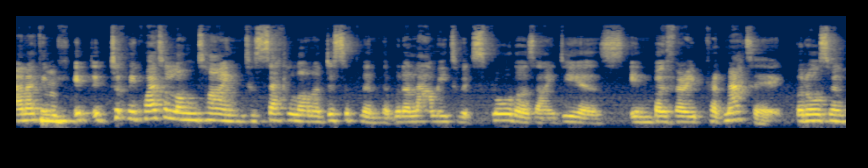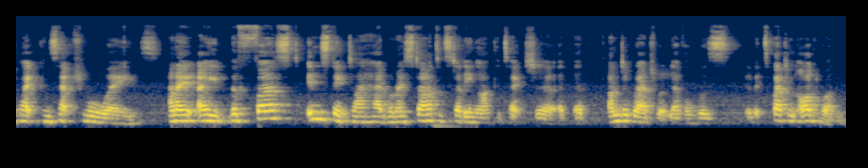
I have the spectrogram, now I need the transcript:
and I think mm. it, it, took me quite a long time to settle on a discipline that would allow me to explore those ideas in both very pragmatic, but also in quite conceptual ways. And I, I the first instinct I had when I started studying architecture at, at undergraduate level was, it's quite an odd one,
